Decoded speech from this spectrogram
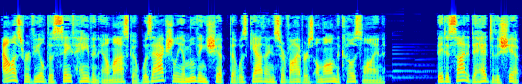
Alice revealed the safe haven in Alaska was actually a moving ship that was gathering survivors along the coastline. They decided to head to the ship,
